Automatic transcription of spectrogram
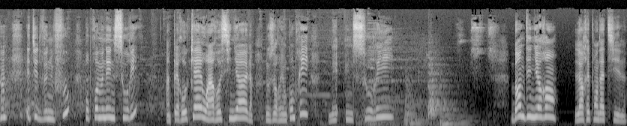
Hum, es-tu devenu fou pour promener une souris? Un perroquet ou un rossignol, nous aurions compris, mais une souris? Bande d'ignorants, leur répondit-il.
